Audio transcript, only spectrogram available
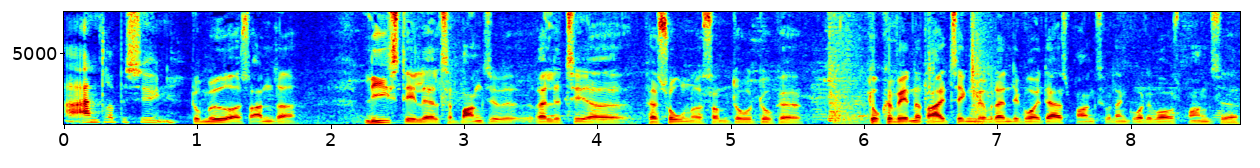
og andre besøgende. Du møder også andre ligestille, altså brancherelaterede personer, som du, du, kan, du kan vende og dreje ting med, hvordan det går i deres branche, hvordan går det i vores branche,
